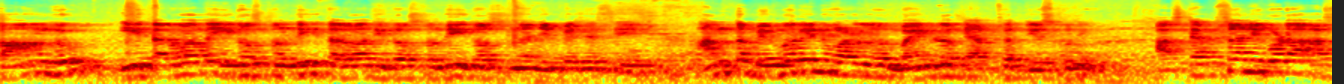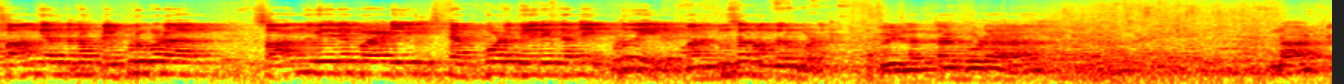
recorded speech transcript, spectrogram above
సాంగ్ ఈ తర్వాత ఇది వస్తుంది ఈ తర్వాత ఇది వస్తుంది ఇది వస్తుంది అని చెప్పేసి అంత మెమొరీని వాళ్ళు మైండ్లో క్యాప్చర్ చేసుకుని ఆ స్టెప్స్ అని కూడా ఆ సాంగ్ వెళ్తున్నప్పుడు ఎప్పుడు కూడా సాంగ్ వేరే పాడి స్టెప్ కూడా వేరే కానీ ఎప్పుడూ వేయలేదు. మనం చూసాం అందరం కూడా. వీళ్ళంతా కూడా not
